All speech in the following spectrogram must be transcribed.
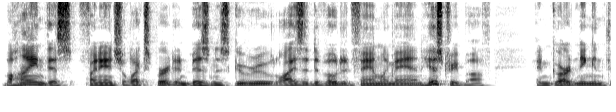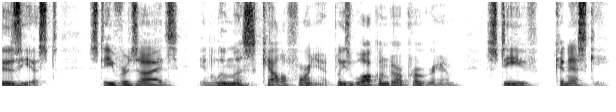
Behind this financial expert and business guru lies a devoted family man, history buff, and gardening enthusiast. Steve resides in Loomis, California. Please welcome to our program Steve Kineski.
